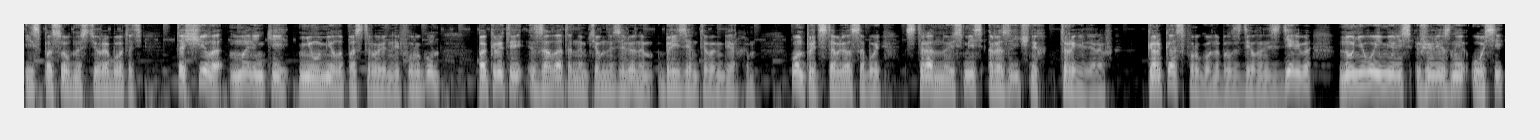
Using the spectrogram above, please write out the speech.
и способностью работать, тащила маленький, неумело построенный фургон, покрытый залатанным темно-зеленым брезентовым верхом. Он представлял собой странную смесь различных трейлеров – Каркас фургона был сделан из дерева, но у него имелись железные оси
